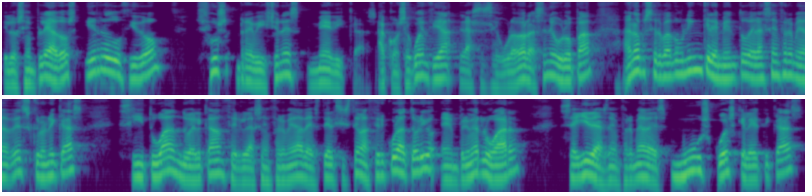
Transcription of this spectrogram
de los empleados y reducido sus revisiones médicas. A consecuencia, las aseguradoras en Europa han observado un incremento de las enfermedades crónicas, situando el cáncer y las enfermedades del sistema circulatorio en primer lugar, seguidas de enfermedades musculoesqueléticas,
